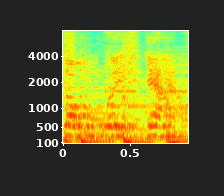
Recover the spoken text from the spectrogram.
don't wait down.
